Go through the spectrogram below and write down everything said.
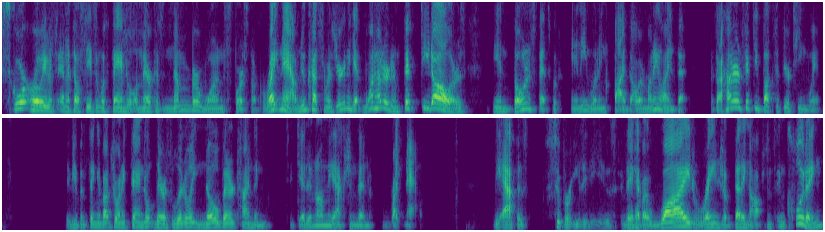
Score early this NFL season with FanDuel, America's number one sportsbook. Right now, new customers, you're going to get $150 in bonus bets with any winning $5 money line bet. That's 150 bucks if your team wins. If you've been thinking about joining FanDuel, there is literally no better time than to get in on the action than right now. The app is super easy to use. They have a wide range of betting options, including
